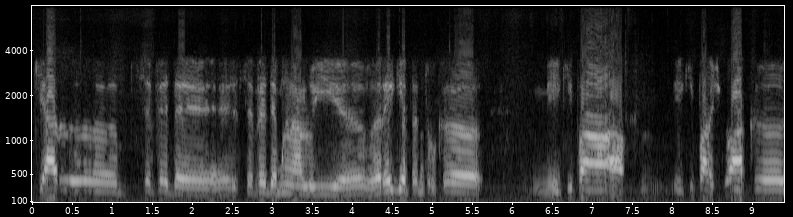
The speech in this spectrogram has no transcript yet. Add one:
chiar uh, se vede, se vede mâna lui Reghe pentru că echipa echipa joacă,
